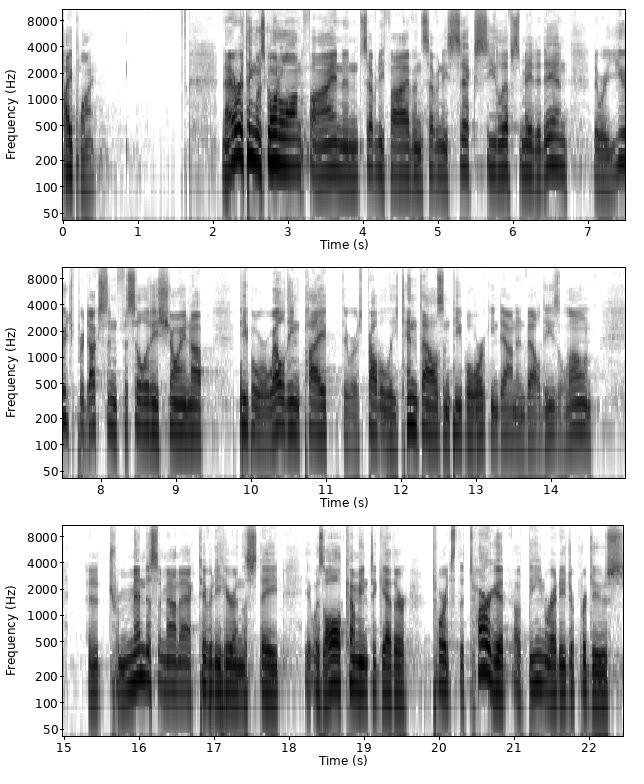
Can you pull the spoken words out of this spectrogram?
Pipeline. Now, everything was going along fine in 75 and 76. Sea lifts made it in. There were huge production facilities showing up. People were welding pipe. There was probably 10,000 people working down in Valdez alone. A tremendous amount of activity here in the state. It was all coming together towards the target of being ready to produce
